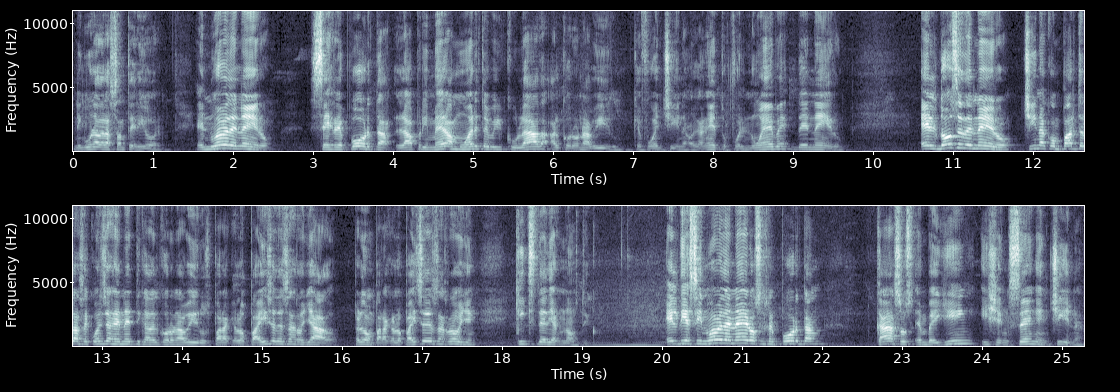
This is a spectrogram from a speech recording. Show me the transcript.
ninguna de las anteriores. El 9 de enero se reporta la primera muerte vinculada al coronavirus, que fue en China. Oigan esto, fue el 9 de enero. El 12 de enero, China comparte la secuencia genética del coronavirus para que los países desarrollados, perdón, para que los países desarrollen kits de diagnóstico. El 19 de enero se reportan casos en Beijing y Shenzhen en China.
